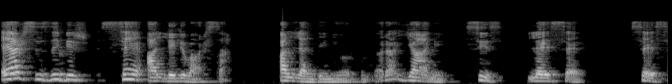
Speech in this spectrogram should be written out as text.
Eğer sizde bir S alleli varsa, allel deniyor bunlara, yani siz LS, SS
